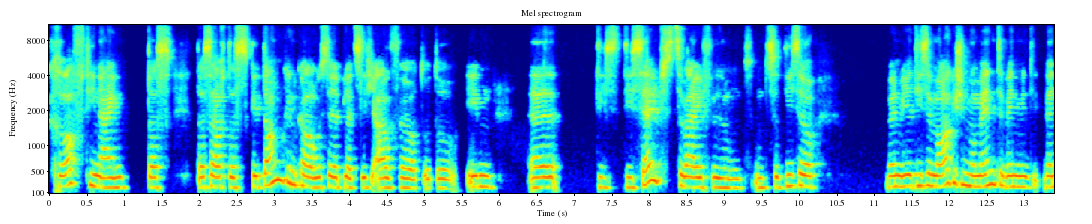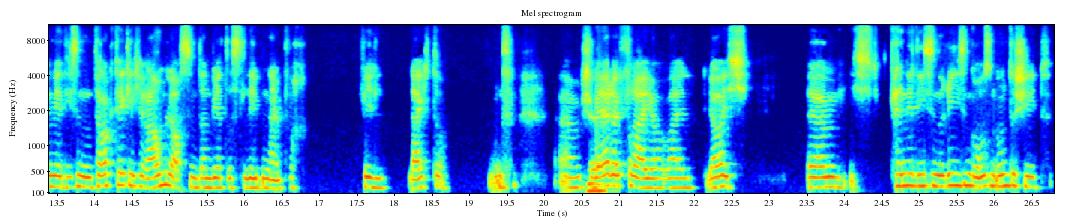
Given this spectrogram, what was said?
Kraft hinein, dass, dass auch das Gedankenkarussell plötzlich aufhört oder eben äh, die, die Selbstzweifel und, und so dieser, wenn wir diese magischen Momente, wenn wir, wenn wir diesen tagtäglich Raum lassen, dann wird das Leben einfach viel leichter und ähm, schwerefreier, weil ja, ich, ähm, ich kenne diesen riesengroßen Unterschied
